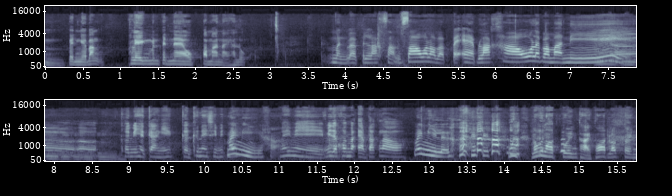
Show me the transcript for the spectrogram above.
มเป็นไงบ้าง เพลงมันเป็นแนวประมาณไหนฮะลูก เหมือนแบบเป็นรักสามเศร้าว่าเราแบบไปแอบรักเขาอะไรประมาณนี้เออเออเค ยมีเหตุการณ์อย่างนี้เกิดขึ้นในชีวิตหไม่มีค่ะ ไม่มี มีแต่คนมาแอบรักเรา ไม่มีเลย อุ๊ยแล้วเวลาตัวเองถ่ายทอดแล้วตัวเอง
